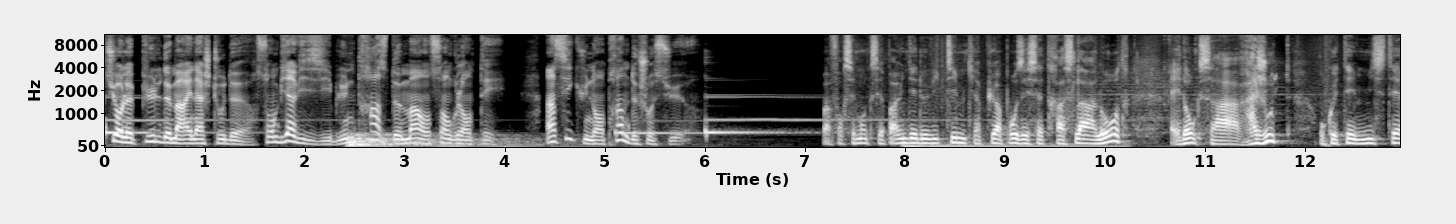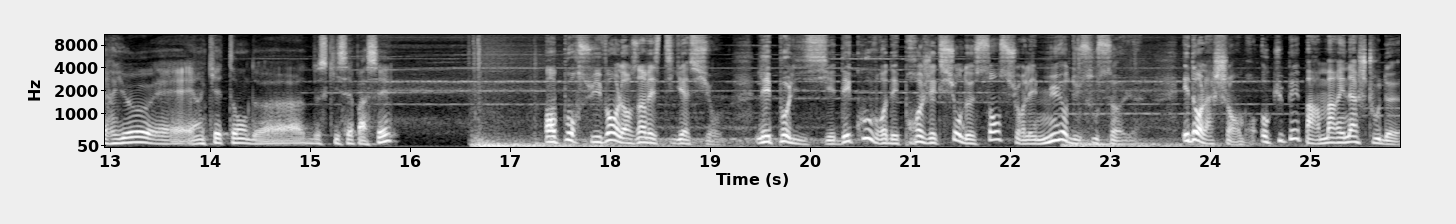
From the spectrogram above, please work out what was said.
Sur le pull de Marina Studer sont bien visibles une trace de main ensanglantée, ainsi qu'une empreinte de chaussure. Pas forcément que ce n'est pas une des deux victimes qui a pu apposer cette trace-là à l'autre, et donc ça rajoute au côté mystérieux et inquiétant de, de ce qui s'est passé. En poursuivant leurs investigations, les policiers découvrent des projections de sang sur les murs du sous-sol et dans la chambre occupée par Marina Studer,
